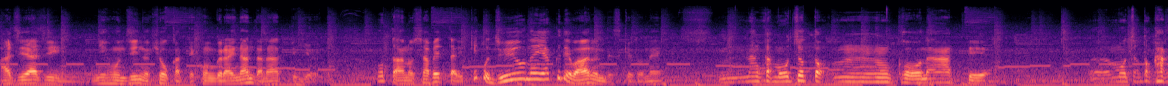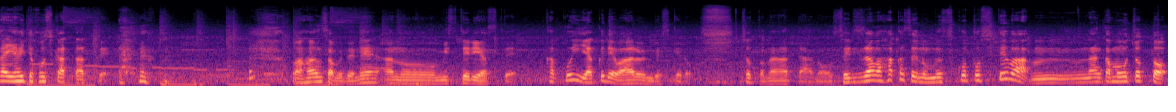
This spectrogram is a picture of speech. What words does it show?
アジア人日本人の評価ってこんぐらいなんだなっていう。もっとあの喋ったり結構重要な役ではあるんですけどね。なんかもうちょっとうーんこうなーってもうちょっと輝いてほしかったって。まあハンサムでねあのミステリアスでかっこいい役ではあるんですけどちょっとなーってあの芹沢博士の息子としてはうんなんかもうちょっと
